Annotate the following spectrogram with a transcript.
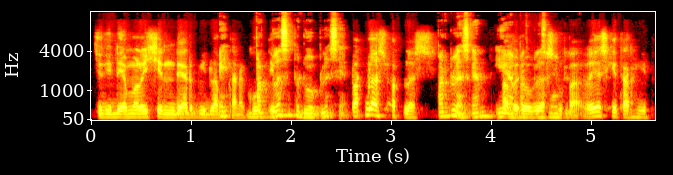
Jadi demolition derby dalam Eh tanda kutip. 14 apa 12 ya? 14 14. 14 kan? Iya, Apa 12 14 mobil. lupa. Ya sekitar gitu.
